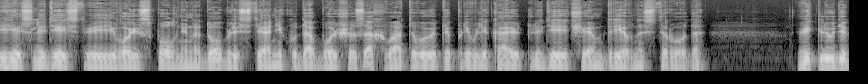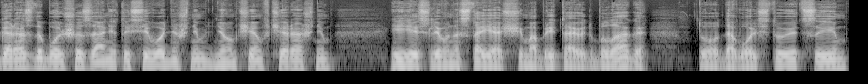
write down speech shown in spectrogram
и если действия его исполнены доблести, они куда больше захватывают и привлекают людей, чем древность рода. Ведь люди гораздо больше заняты сегодняшним днем, чем вчерашним, и если в настоящем обретают благо, то довольствуются им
